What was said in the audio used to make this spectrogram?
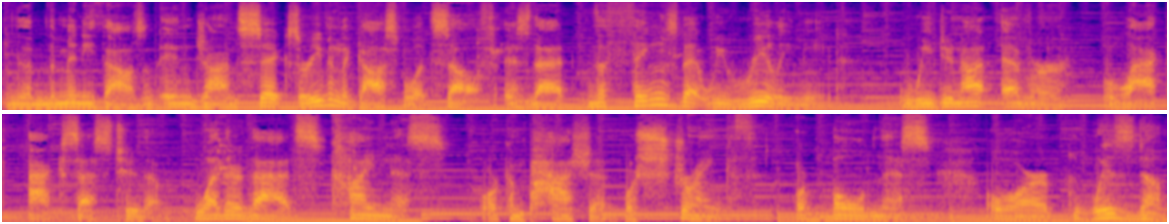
the, the many thousand in John 6, or even the gospel itself, is that the things that we really need, we do not ever lack access to them, whether that's kindness or compassion or strength or boldness or wisdom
